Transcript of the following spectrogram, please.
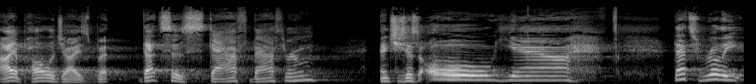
I apologize, but that says staff bathroom. And she says, Oh, yeah. That's really,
